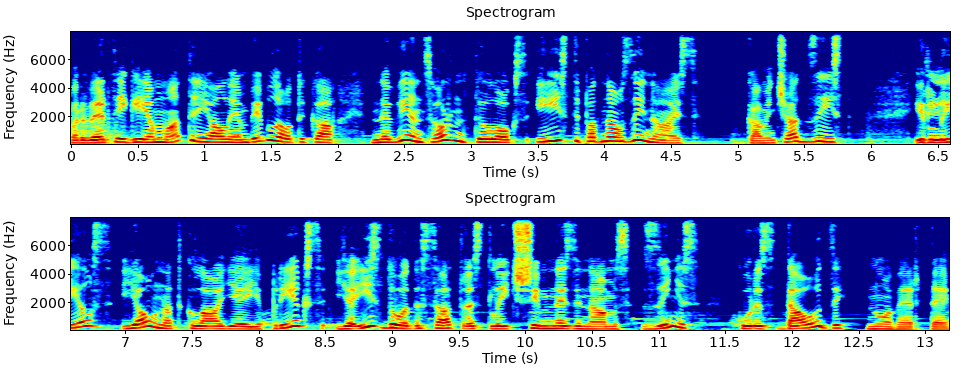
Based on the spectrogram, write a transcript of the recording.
Par vērtīgajiem materiāliem bibliotekā neviens ornitologs īsti pat nav zinājis. Kā viņš atzīst, Ir liels jaunatklājēja prieks, ja izdodas atrast līdz šim nezināmas ziņas, kuras daudzi novērtē.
